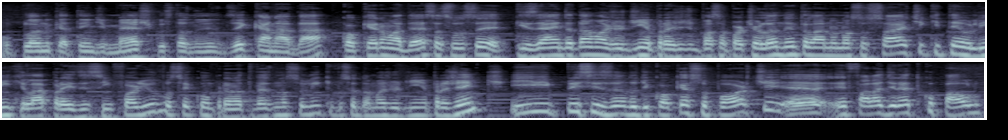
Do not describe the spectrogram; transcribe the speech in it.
um plano que atende México, Estados Unidos e Canadá. Qualquer uma dessas, se você quiser ainda dar uma ajudinha pra gente no Passaporte Orlando, entra lá no nosso site que tem o link lá para Easy Sim for You. Você compra através do nosso link, você dá uma ajudinha pra gente. E precisando de qualquer suporte, é, é falar direto com o Paulo.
